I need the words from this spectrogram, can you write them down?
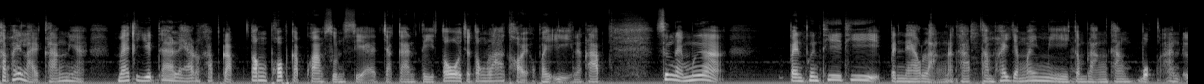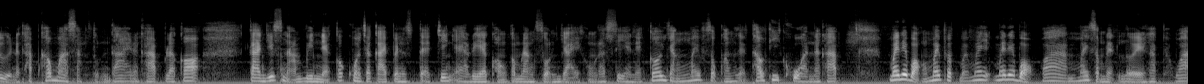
ทำให้หลายครั้งเนี่ยแม้จะยึดได้แล้วนะครับกลับต้องพบกับความสูญเสียจากการตีโต้จะต้องล่าถอยออกไปอีกนะครับ ซึ่งในเมื่อ เป็นพื้นที่ที่เป็นแนวหลังนะครับทำให้ยังไม่มีกำลังทางบกอันอื่นนะครับเข้ามาสนับสนุนได้นะครับ แล้วก็การยึดสนามบินเนี่ยก็ควรจะกลายเป็น staging area ของกำลังส่วนใหญ่ของรัสเซียเนี่ยก็ยังไม่ประสบความสำเร็จเท่าที่ควรนะครับ ไม่ได้บอกไม่ไม่ไม่ได้บอกว่าไม่สำเร็จเลยครับ แต่ว่า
